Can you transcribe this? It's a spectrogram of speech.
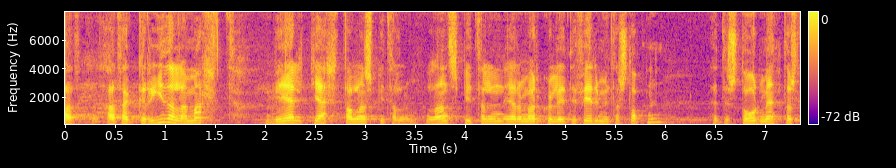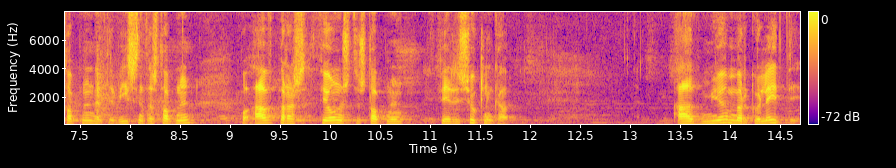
að það gríðala margt vel gert á landsbítalunum. Landsbítalun er að mörguleiti fyrirmyndarstofnun. þetta er stór mentastofnun, þetta er vísindastofnun og afbrast þjónustustofnun fyrir sjúklinga að mjög mörgu leiti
